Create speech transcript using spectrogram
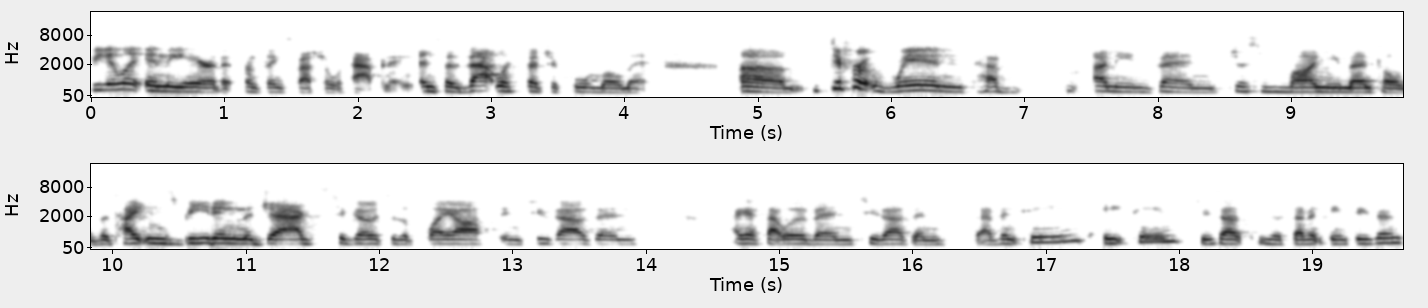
feel it in the air that something special was happening. And so that was such a cool moment. Um, different wins have, I mean, been just monumental. The Titans beating the Jags to go to the playoffs in 2000, I guess that would have been 2017, 18, 2017 season.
